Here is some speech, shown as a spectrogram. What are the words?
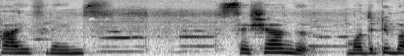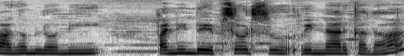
హాయ్ ఫ్రెండ్స్. శశాంగ్ మొదటి భాగంలోని పన్నెండు ఎపిసోడ్స్ విన్నారు కదా?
